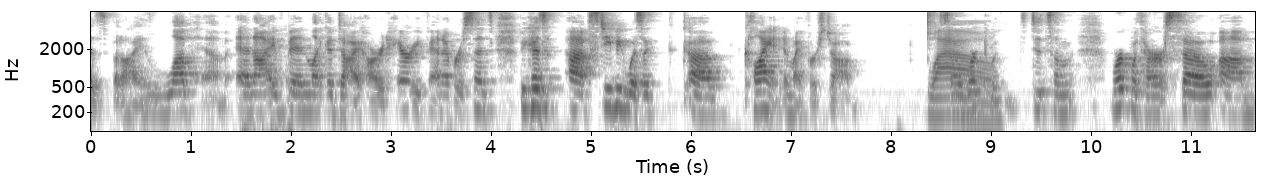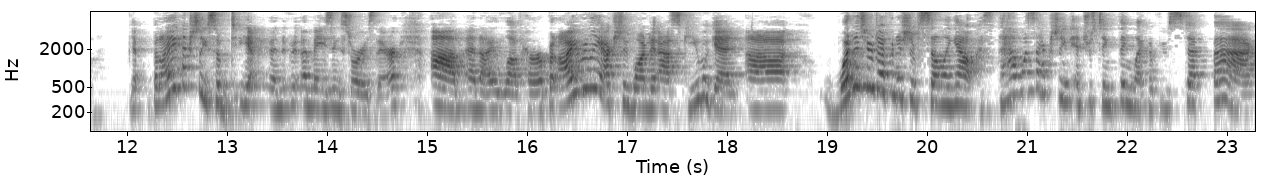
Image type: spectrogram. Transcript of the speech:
is, but I love him. And I've been like a diehard Harry fan ever since because uh, Stevie was a uh, client in my first job. Wow. So I worked with, did some work with her. So, um, yeah, but I actually, so yeah, and amazing stories there. Um, and I love her. But I really actually wanted to ask you again, uh, what is your definition of selling out? Because that was actually an interesting thing. Like if you step back,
